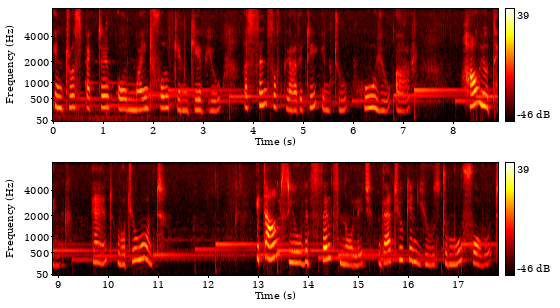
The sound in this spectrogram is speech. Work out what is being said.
introspective or mindful can give you a sense of clarity into who you are, how you think, and what you want. It arms you with self knowledge that you can use to move forward.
